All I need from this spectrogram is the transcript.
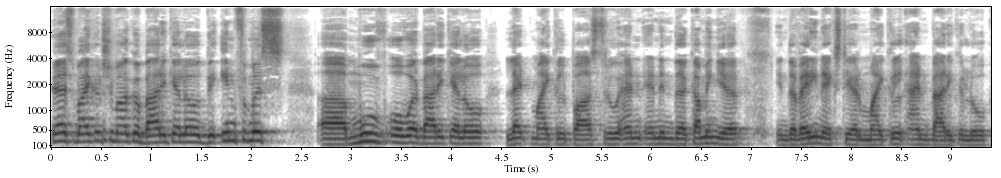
Yes, Michael Schumacher, Barrichello, the infamous uh, move over Barrichello let Michael pass through. And, and in the coming year, in the very next year, Michael and Barrichello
